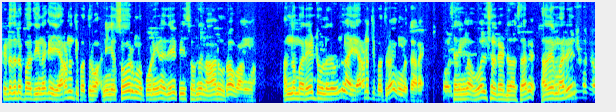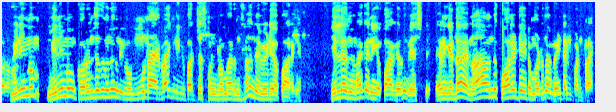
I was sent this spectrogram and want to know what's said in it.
கிட்டத்தட்ட பார்த்தீங்கன்னாக்கா இரநூத்தி பத்து ரூபா. நீங்கள் ஷோரூமில் போனீங்கன்னா இதே பீஸ் வந்து நானூறுரூவா வாங்கலாம். அந்த மாதிரி ரேட்டு உள்ளதை வந்து நான் இரநூத்தி பத்து ரூபாய் உங்களுக்கு தரேன். சரிங்களா? ஹோல்சேல் ரேட் தான் சார் அதே மாதிரி மினிமம் மினிமம் குறைஞ்சது வந்து நீங்கள் மூணாயிரம் ரூபாய்க்கு நீங்கள் பர்ச்சேஸ் பண்ணுற மாதிரி இருந்துச்சுன்னா இந்த வீடியோ பாருங்கள் இல்லைன்னு சொன்னாக்க நீங்கள் பார்க்கறது வேஸ்ட்டு எனக்கு கேட்டால் நான் வந்து குவாலிட்டி ஐட்டம் மட்டும் தான் மெயின்டைன் பண்ணுறேன்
